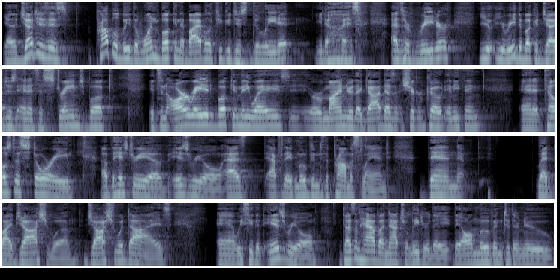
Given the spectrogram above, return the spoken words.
Yeah, the Judges is probably the one book in the Bible if you could just delete it. You know, as as a reader, you you read the book of Judges and it's a strange book. It's an R-rated book in many ways, a reminder that God doesn't sugarcoat anything, and it tells the story of the history of Israel as after they've moved into the Promised Land. Then led by Joshua. Joshua dies, and we see that Israel doesn't have a natural leader. They they all move into their new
